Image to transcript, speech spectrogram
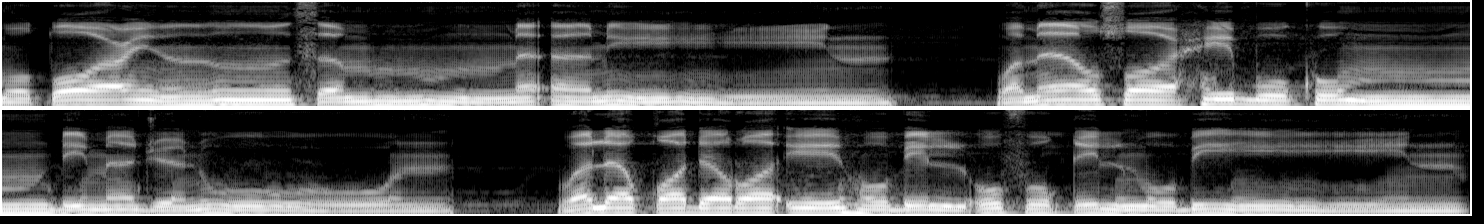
مطاع ثم امين وما صاحبكم بمجنون ولقد رايه بالافق المبين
